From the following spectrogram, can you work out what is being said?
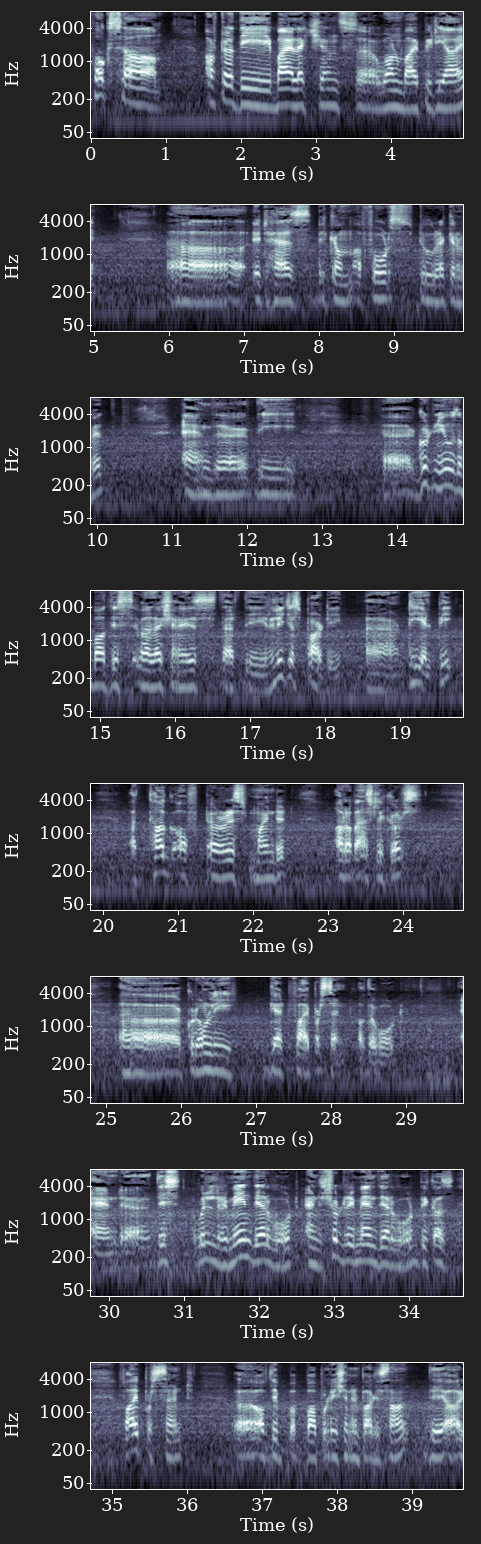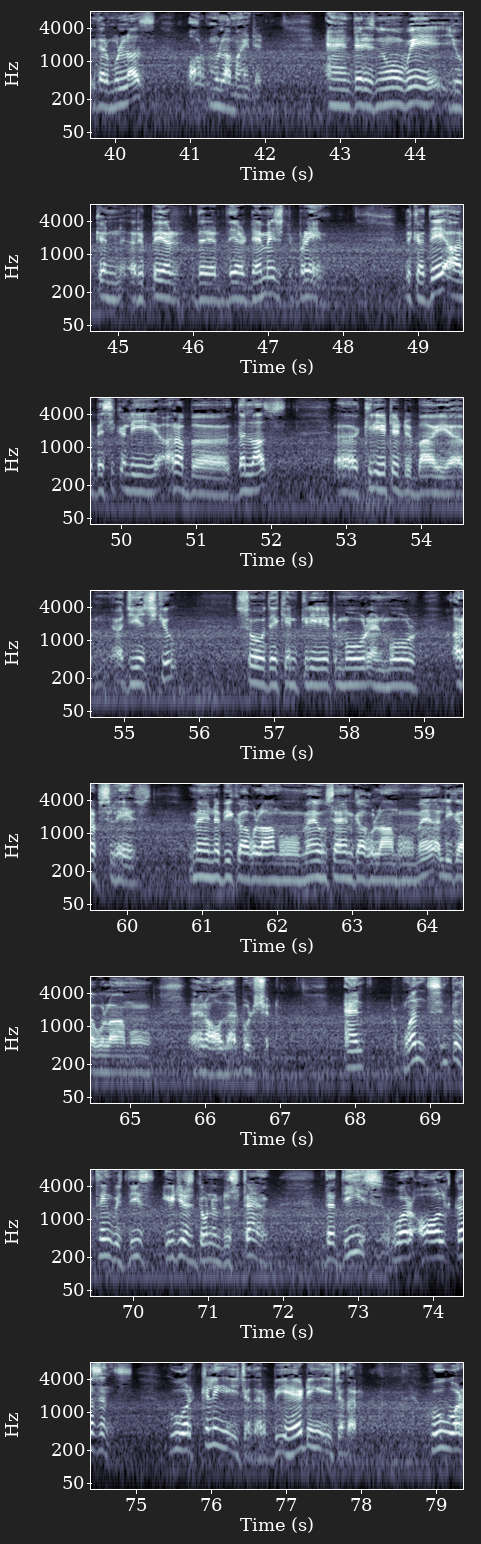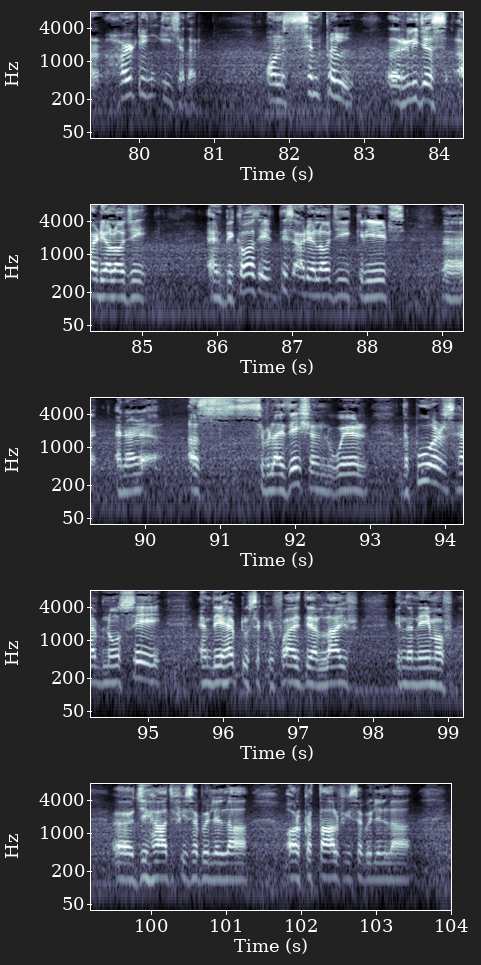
Folks, uh, after the by elections uh, won by PTI, uh, it has become a force to reckon with. And uh, the uh, good news about this election is that the religious party, uh, TLP, a thug of terrorist minded Arab uh, could only get 5% of the vote. And uh, this will remain their vote and should remain their vote because 5% uh, of the population in Pakistan they are either mullahs or mullah minded and there is no way you can repair their, their damaged brain because they are basically Arab uh, dallas uh, created by um, GHQ so they can create more and more Arab slaves मैं नबी का ग़ुलाम हूँ मैं हुसैन का ग़ुलाम हूँ मैं अली का ग़ुलाम हूँ and all that bullshit and one simple thing which these idiots don't understand that these were all cousins who were killing each other, beheading each other, who were hurting each other on simple uh, religious ideology. And because it, this ideology creates uh, an, uh, a civilization where the poor have no say and they have to sacrifice their life in the name of uh, jihad fi sabilillah or qatal fi sabilillah.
